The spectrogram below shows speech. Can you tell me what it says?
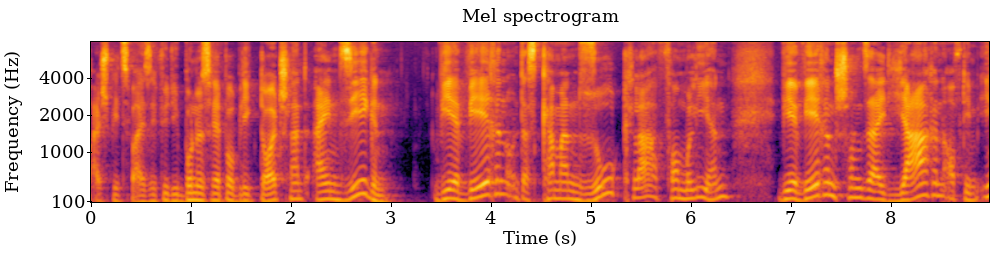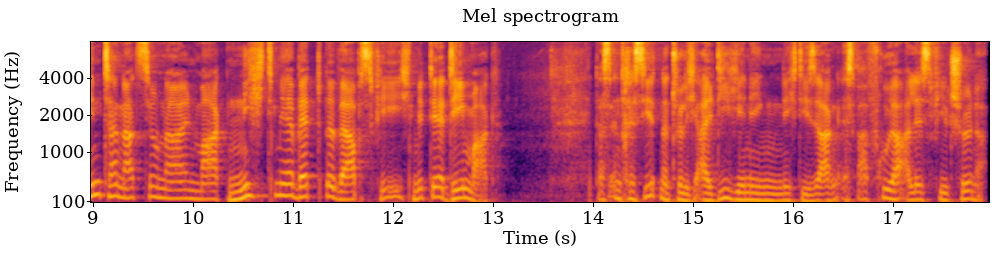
beispielsweise für die Bundesrepublik Deutschland, ein Segen. Wir wären, und das kann man so klar formulieren, wir wären schon seit Jahren auf dem internationalen Markt nicht mehr wettbewerbsfähig mit der D-Mark. Das interessiert natürlich all diejenigen nicht, die sagen, es war früher alles viel schöner.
